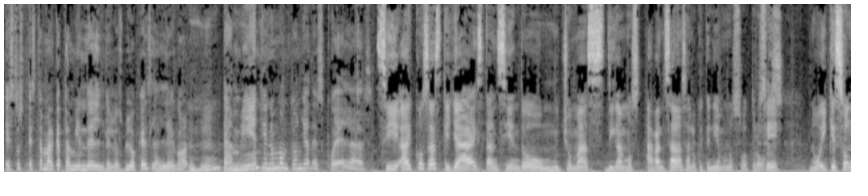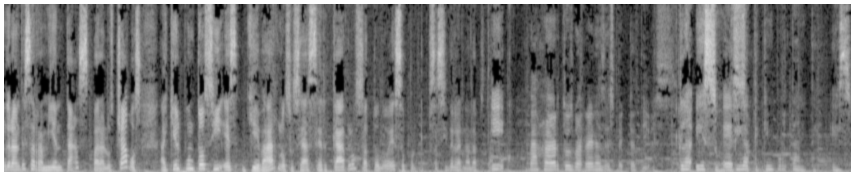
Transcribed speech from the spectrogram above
Estos, esta marca también del, de los bloques, la Lego, también tiene un montón ya de escuelas. Sí, hay cosas que ya están siendo mucho más, digamos, avanzadas a lo que teníamos nosotros. ¿no? Y que son grandes herramientas para los chavos. Aquí el punto sí es llevarlos, o sea, acercarlos a todo eso, porque pues así de la nada pues, tampoco. Bajar tus barreras de expectativas. Claro, eso, fíjate qué importante eso.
